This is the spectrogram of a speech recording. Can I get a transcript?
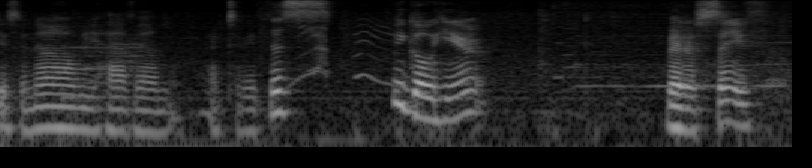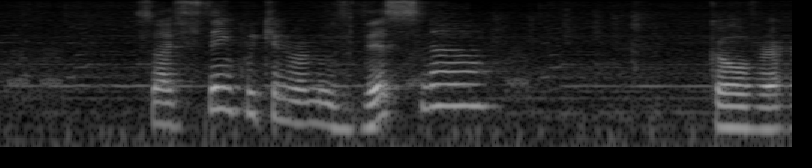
Okay, so now we have him activate this. We go here. Better safe. So I think we can remove this now. Go over.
